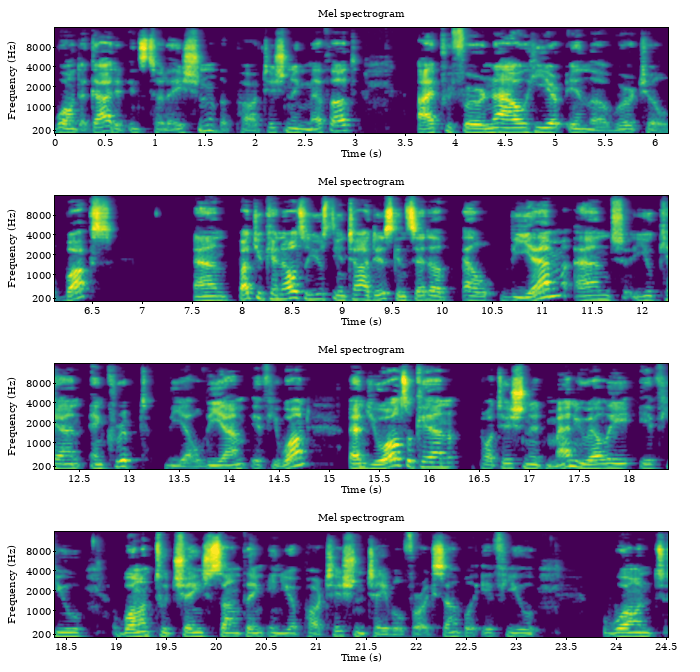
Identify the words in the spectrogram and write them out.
want a guided installation, the partitioning method. I prefer now here in the virtual box and, but you can also use the entire disk and set up LVM and you can encrypt the LVM if you want. And you also can partition it manually if you want to change something in your partition table. For example, if you want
